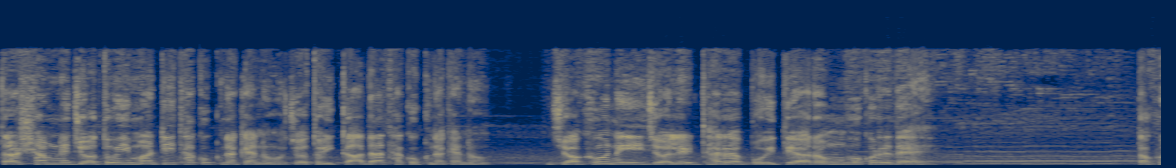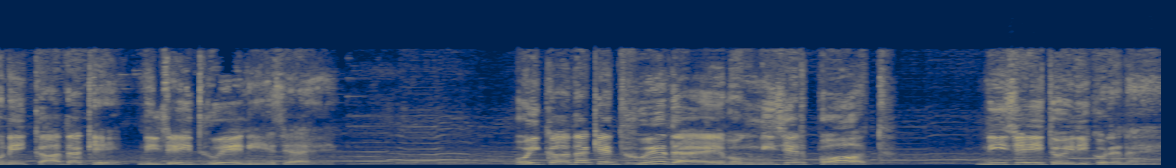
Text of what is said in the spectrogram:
তার সামনে যতই মাটি থাকুক না কেন, যতই কাদা থাকুক না কেন, যখন এই জলের ধারা বইতে আরম্ভ করে দেয়, তখন এই কাদাকে নিজেই ধুয়ে নিয়ে যায়। ওই কাদাকে ধুয়ে দেয় এবং নিজের পথ নিজেই তৈরি করে নেয়।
